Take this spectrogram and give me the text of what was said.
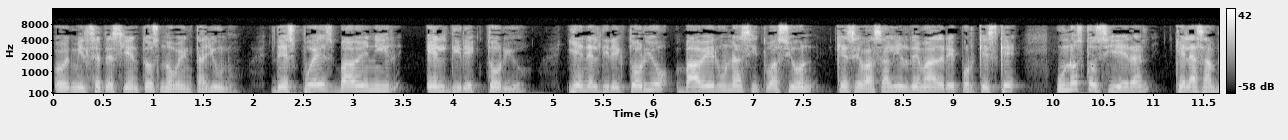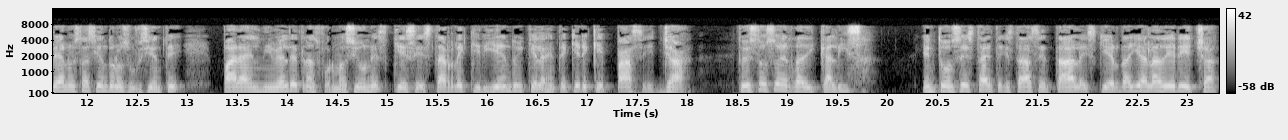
1791. Después va a venir el directorio y en el directorio va a haber una situación que se va a salir de madre porque es que unos consideran que la Asamblea no está haciendo lo suficiente para el nivel de transformaciones que se está requiriendo y que la gente quiere que pase ya. Entonces esto se radicaliza Entonces esta gente que estaba sentada a la izquierda y a la derecha,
